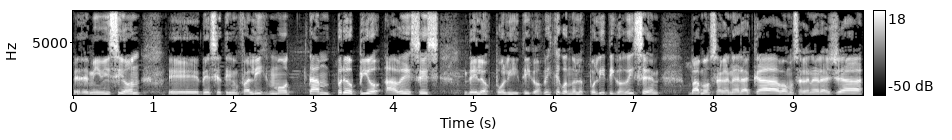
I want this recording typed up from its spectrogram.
desde mi visión, eh, de ese triunfalismo tan propio a veces de los políticos. ¿Viste cuando los políticos dicen vamos a ganar acá, vamos a ganar allá,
